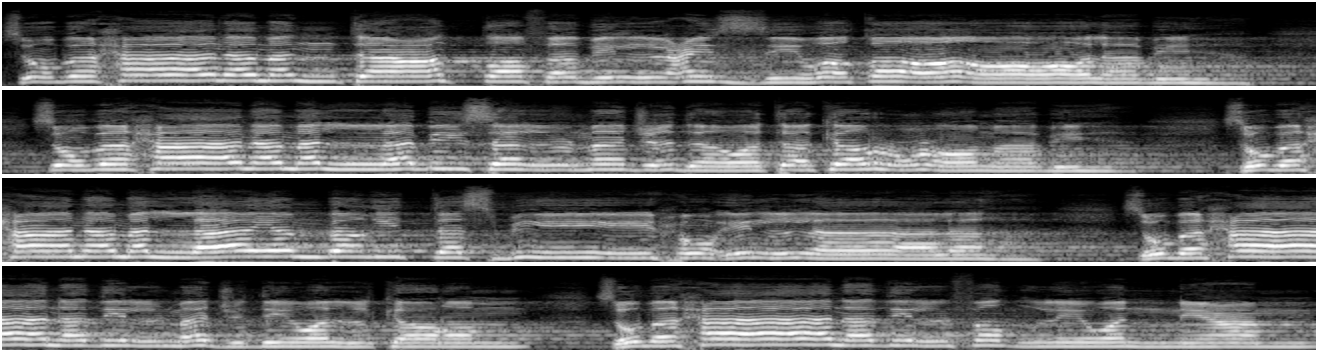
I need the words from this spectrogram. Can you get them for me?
سبحان من تعطف بالعز وقال به. سبحان من لبس المجد وتكرم به. سبحان من لا ينبغي التسبيح إلا له. سبحان ذي المجد والكرم. سبحان ذي الفضل والنعم.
